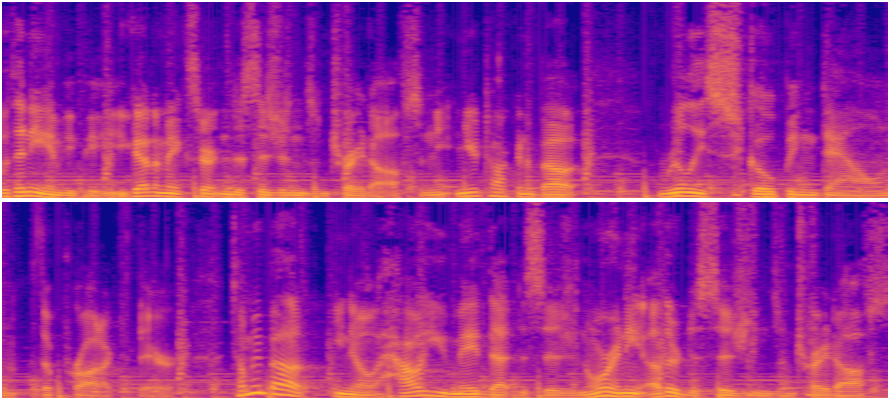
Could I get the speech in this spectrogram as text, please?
with any MVP, you got to make certain decisions and trade offs. And you're talking about really scoping down the product there. Tell me about, you know, how you made that decision or any other decisions and trade offs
